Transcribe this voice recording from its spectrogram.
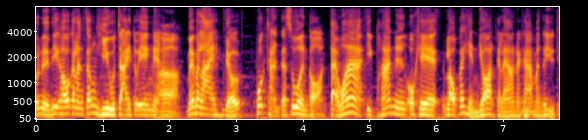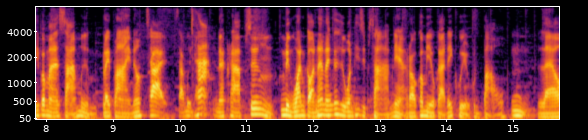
คนอื่นที่เขากำลังต้องฮิวใจตัวเองเนี่ย อ่าไม่เป็นไร เดี๋ยว พวกฉันจะสู้กันก่อน แต่ว่าอีกพาร์ทหนึ่งโอเค เราก็เห็นยอดกันแล้วนะครับ มันก็อยู่ที่ประมาณ 30,000 ปลายๆเนาะใช่สามหมื่นห้า นะครับซึ่ง 1 วันก่อนหน้านั้นก็คือวันที่ 13เนี่ยเราก็มีโอกาสได้คุยกับคุณเป๋าอืม แล้ว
